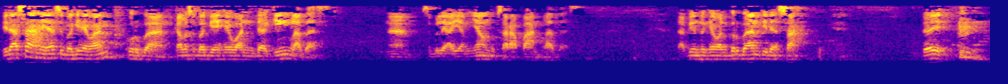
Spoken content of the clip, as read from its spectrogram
tidak sah ya sebagai hewan kurban. Kalau sebagai hewan daging labas. Nah sebeli ayamnya untuk sarapan labas. Tapi untuk hewan kurban tidak sah. Baik.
